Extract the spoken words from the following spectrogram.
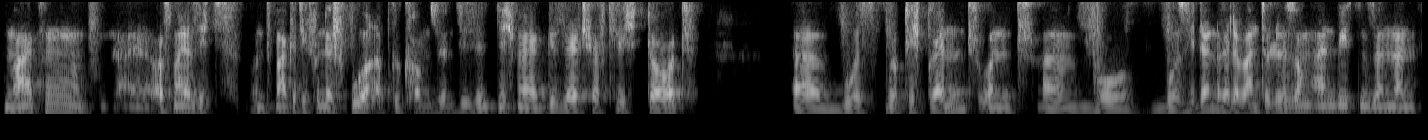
Marken äh, aus meiner Sicht und Marketing von der Spur abgekommen sind. Sie sind nicht mehr gesellschaftlich dort, äh, wo es wirklich brennt und äh, wo, wo sie dann relevante Lösungen anbieten, sondern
